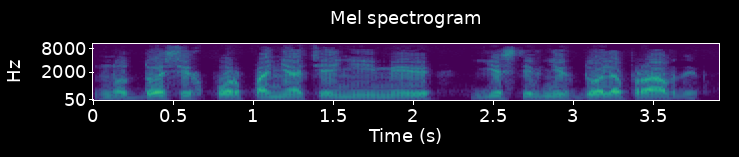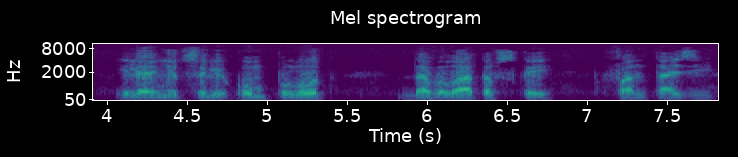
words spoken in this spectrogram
Но до сих пор понятия не имею, есть ли в них доля правды, или они целиком плод довлатовской фантазии.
